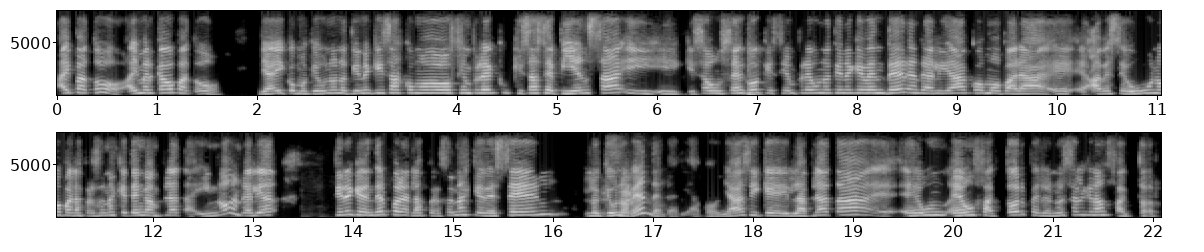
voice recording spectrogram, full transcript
hay para todo, hay mercado para todo. Ya, y como que uno no tiene quizás como siempre, quizás se piensa y, quizás un sesgo que siempre uno tiene que vender en realidad como para eh, a veces uno, para las personas que tengan plata. Y no, en realidad tiene que vender para las personas que deseen lo que uno vende en realidad, ¿ya? Así que la plata eh, es un, es un factor, pero no es el gran factor.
